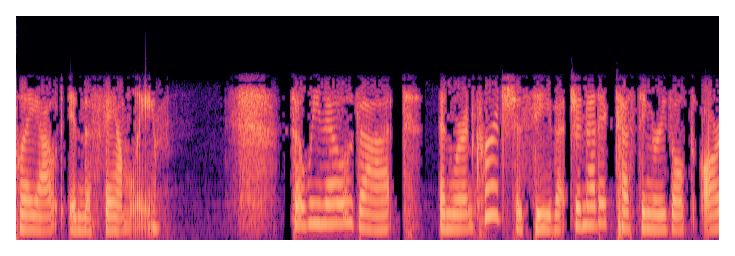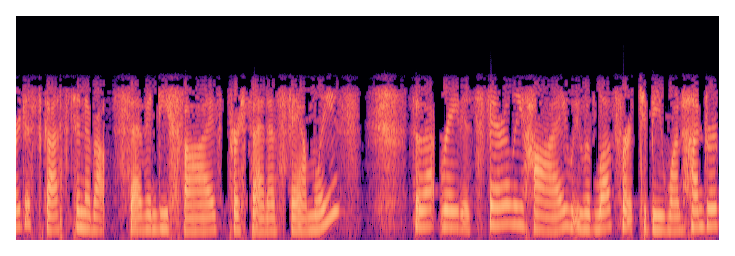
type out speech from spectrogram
play out in the family? So we know that and we're encouraged to see that genetic testing results are discussed in about 75% of families. So that rate is fairly high. We would love for it to be 100%,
